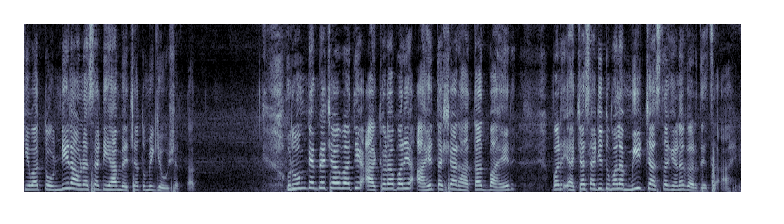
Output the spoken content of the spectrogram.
किंवा तोंडी लावण्यासाठी ह्या मिरच्या तुम्ही घेऊ शकतात. रूम टेम्परेचरवरती आठवडाभर आहेत तशा राहतात बाहेर पण याच्यासाठी तुम्हाला मीठ जास्त घेणं गरजेचं आहे.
